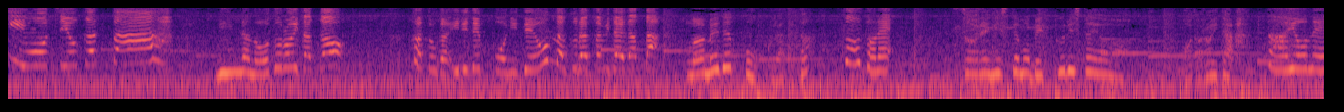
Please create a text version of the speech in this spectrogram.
気持ちよかったみんなの驚いた顔。鳩が入り鉄砲に出女食らったみたいだった。豆鉄砲食らった？そうそれ。それにしてもびっくりしたよ。驚いた。だよね。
